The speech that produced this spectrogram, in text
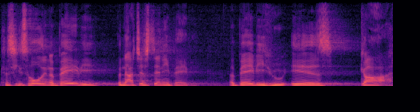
because he's holding a baby, but not just any baby, a baby who is God.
